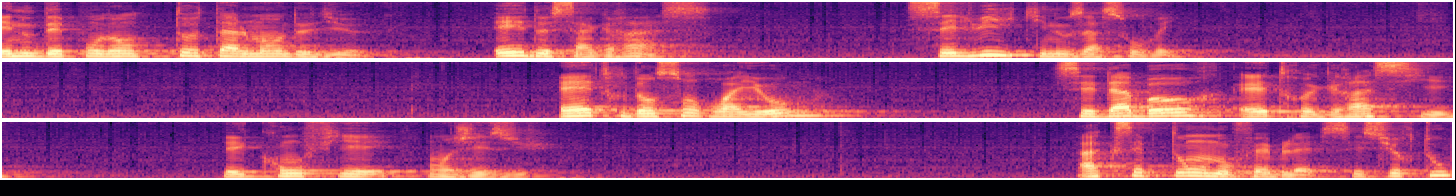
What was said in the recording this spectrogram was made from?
Et nous dépendons totalement de Dieu et de sa grâce. C'est lui qui nous a sauvés. Être dans son royaume, c'est d'abord être gracié et confié en Jésus. Acceptons nos faiblesses et surtout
